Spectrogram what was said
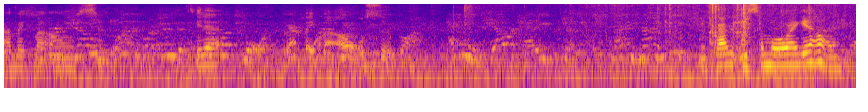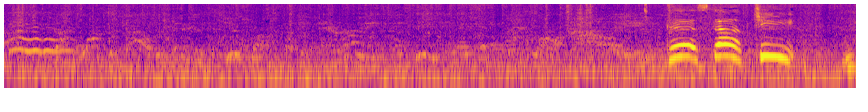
I make my own soup. See that? I make my own soup. And probably eat some more when I get home. Good stuff, cheap.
